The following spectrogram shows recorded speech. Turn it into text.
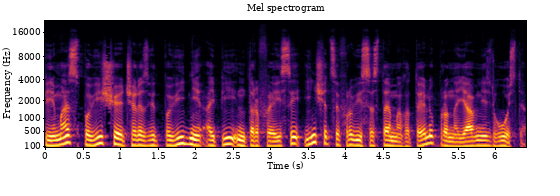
PMS сповіщує через відповідні IP-інтерфейси інші цифрові системи готелю про наявність гостя.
